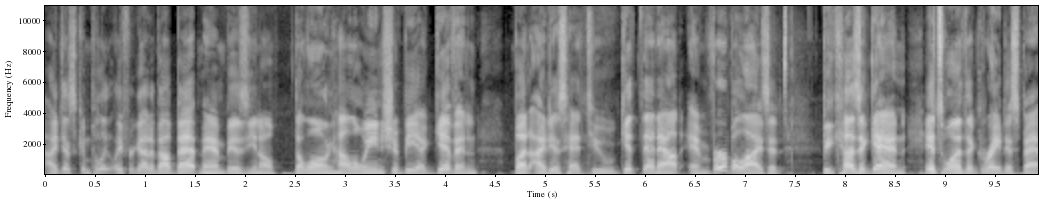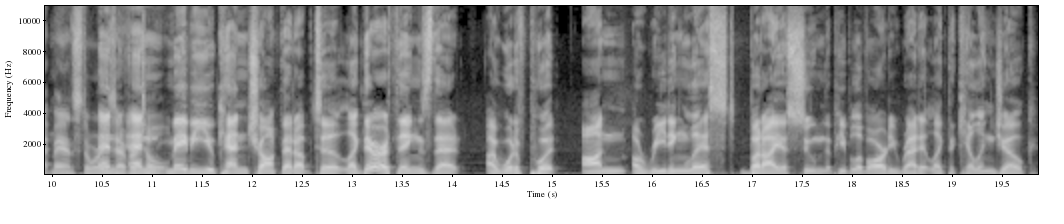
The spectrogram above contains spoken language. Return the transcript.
I just completely forgot about Batman because, you know, the long Halloween should be a given, but I just had to get that out and verbalize it because, again, it's one of the greatest Batman stories and, ever and told. maybe you can chalk that up to like there are things that I would have put on a reading list, but I assume that people have already read it, like The Killing Joke.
